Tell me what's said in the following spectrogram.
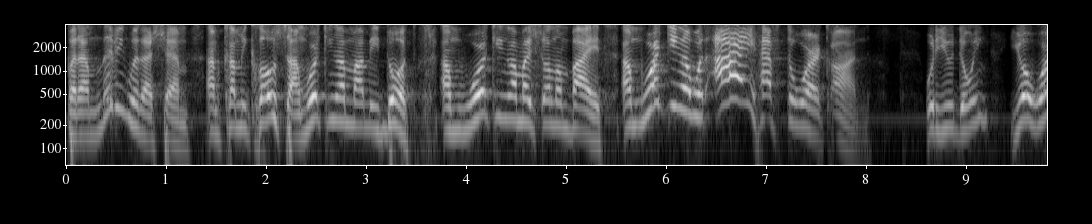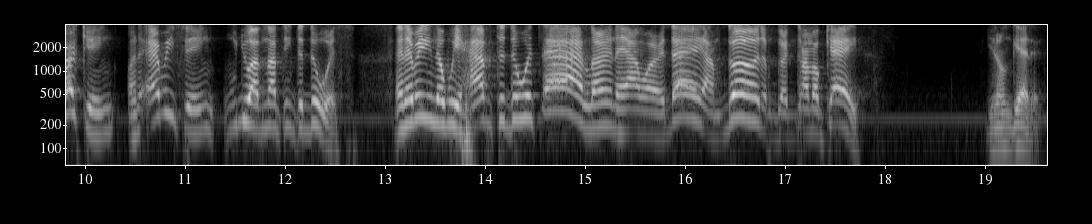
But I'm living with Hashem. I'm coming closer. I'm working on my midot. I'm working on my shalom bayit. I'm working on what I have to work on. What are you doing? You're working on everything you have nothing to do with. And everything that we have to do with, that, ah, learn an hour a day. I'm good. I'm good. I'm okay. You don't get it.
